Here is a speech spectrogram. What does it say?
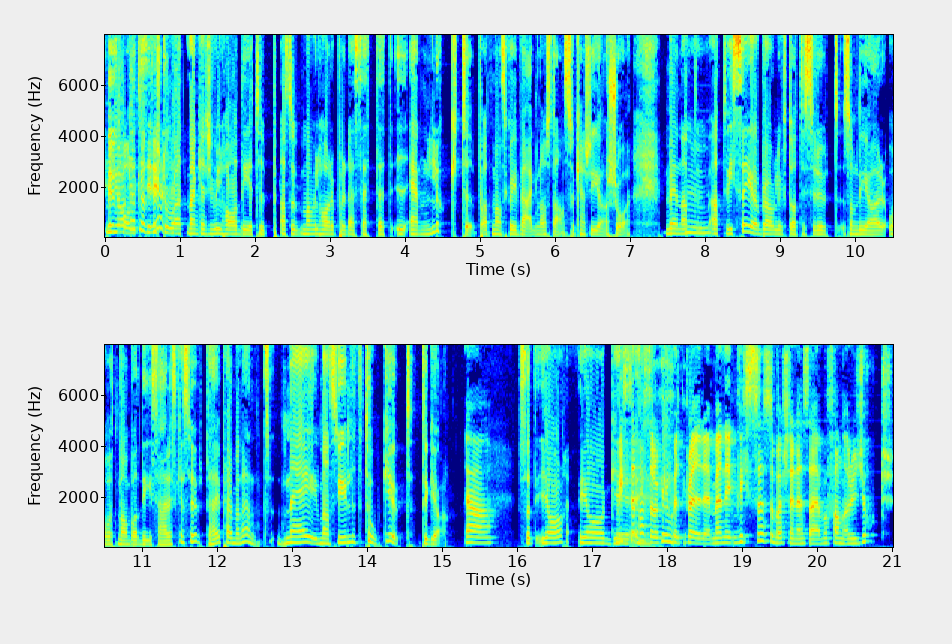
Men jag kan typ förstå att man kanske vill ha det typ, alltså man vill ha det på det där sättet i en look typ. Att man ska iväg någonstans och kanske gör så. Men att, mm. att vissa gör browlift och att det ser ut som det gör och att man bara det är så här det ska se ut, det här är permanent. Nej, man ser ju lite tokig ut tycker jag. Ja. Så att ja, jag... Vissa passar också skitbra i det men vissa så bara känner jag så här, vad fan har du gjort?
